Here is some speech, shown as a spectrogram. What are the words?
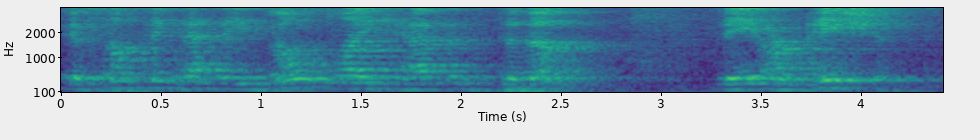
If something that they don't like happens to them, they are patient.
